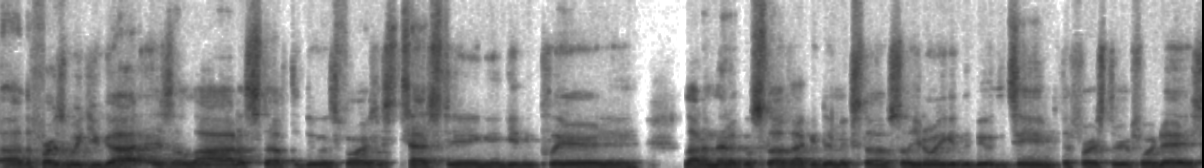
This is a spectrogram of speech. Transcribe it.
uh, the first week you got is a lot of stuff to do as far as just testing and getting cleared and a lot of medical stuff, academic stuff. So you don't really get to be with the team the first three or four days.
